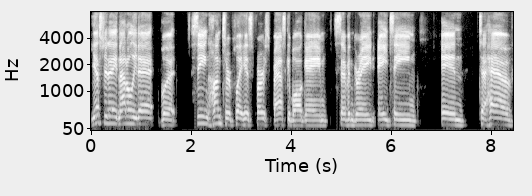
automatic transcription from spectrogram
yesterday, not only that, but seeing Hunter play his first basketball game, seventh grade, A team, and to have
